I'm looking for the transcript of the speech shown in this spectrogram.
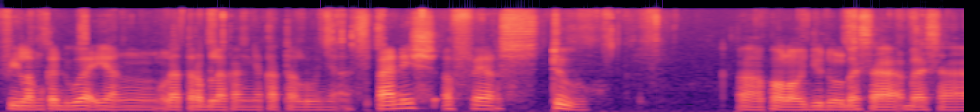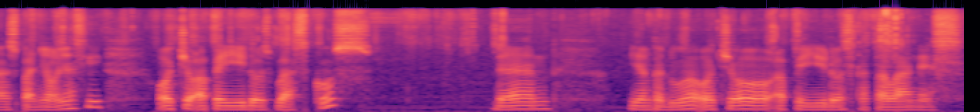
Film kedua yang latar belakangnya Katalunya. Spanish Affairs 2. Uh, kalau judul bahasa bahasa Spanyolnya sih Ocho Apellidos Vascos. Dan yang kedua Ocho Apellidos Catalanes.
